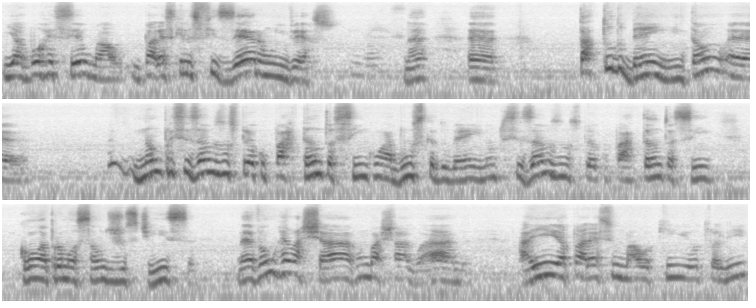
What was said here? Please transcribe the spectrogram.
e aborrecer o mal. E parece que eles fizeram o inverso, inverso. né? É, tá tudo bem, então é, não precisamos nos preocupar tanto assim com a busca do bem, não precisamos nos preocupar tanto assim com a promoção de justiça. Né? Vamos relaxar, vamos baixar a guarda. Aí aparece um mal aqui, outro ali.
